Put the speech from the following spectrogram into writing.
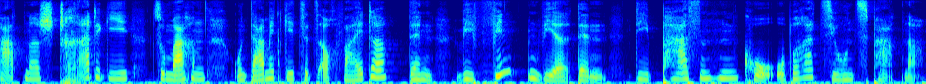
Partnerstrategie zu machen. Und damit geht es jetzt auch weiter, denn wie finden wir denn die passenden Kooperationspartner?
